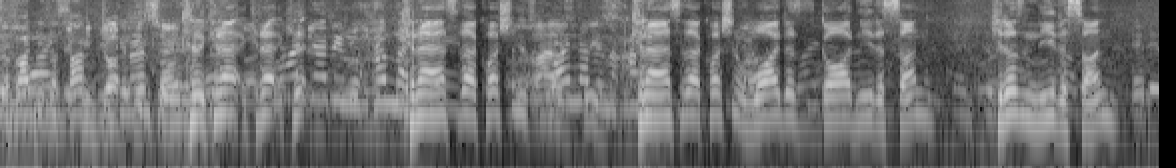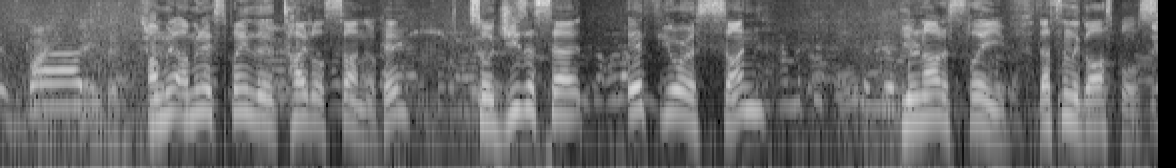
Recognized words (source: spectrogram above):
So God needs a son. If he dropped Can, I- can I can I can, can I answer that question? Why Nabi Muhammad Can I answer that question? Why does God need a son? He doesn't need a son. I'm gonna, I'm gonna explain the title son, okay? So Jesus said, if you're a son, you're not a slave. That's in the Gospels.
